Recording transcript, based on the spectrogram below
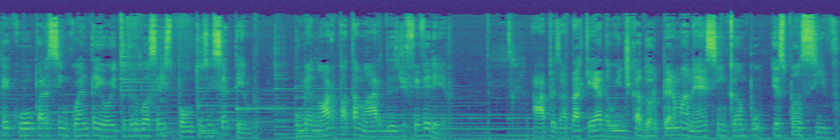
recuou para 58,6 pontos em setembro, o menor patamar desde fevereiro. Apesar da queda, o indicador permanece em campo expansivo.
